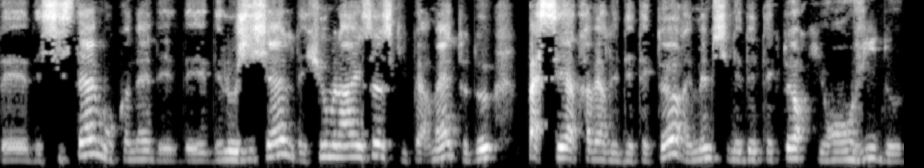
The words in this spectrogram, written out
des, systèmes, on connaît des, des, logiciels, des humanizers qui permettent de passer à travers les détecteurs, et même si les détecteurs qui ont envie de,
